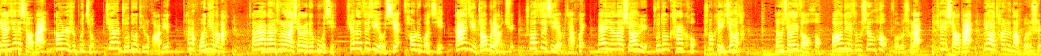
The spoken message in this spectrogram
眼前的小白刚认识不久，居然主动提出滑冰，他是活腻了吗？小白看出了小雨的顾忌，觉得自己有些操之过急，赶紧找补两句，说自己也不太会。没想到小雨主动开口说可以教他。等小雨走后，王队从身后走了出来，劝小白不要趟这趟浑水。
